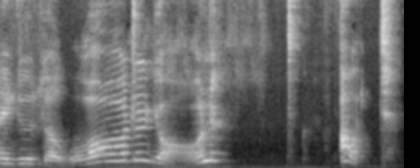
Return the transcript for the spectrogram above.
to use a larger yarn. Alright.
